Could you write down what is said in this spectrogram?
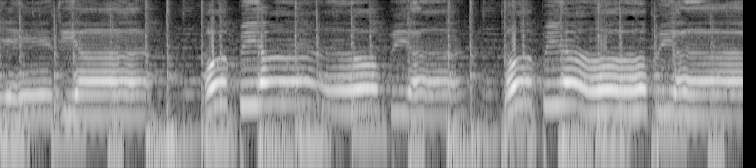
ये जिया। ओ पिया ओ पिया ओ पिया ओ पिया।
